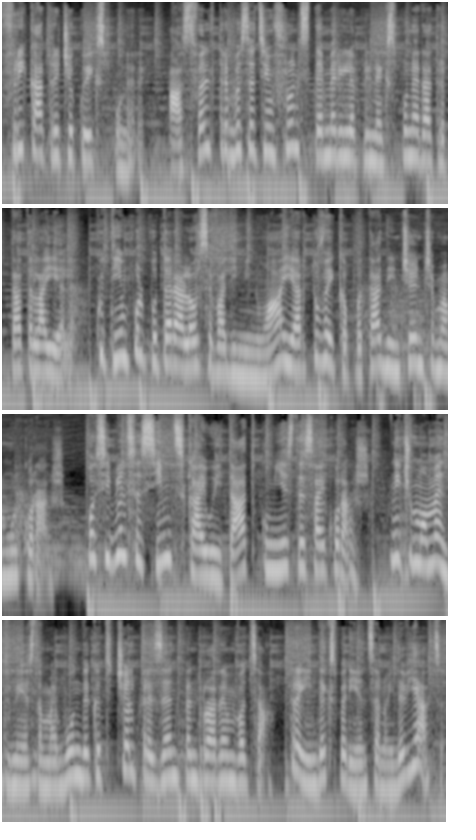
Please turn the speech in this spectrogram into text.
Frica trece cu expunere. Astfel, trebuie să-ți înfrunți temerile prin expunerea treptată la ele. Cu timpul, puterea lor se va diminua, iar tu vei căpăta din ce în ce mai mult curaj. Posibil să simți că ai uitat cum este să ai curaj. Niciun moment nu este mai bun decât cel prezent pentru a reînvăța, trăind experiență noi de viață.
